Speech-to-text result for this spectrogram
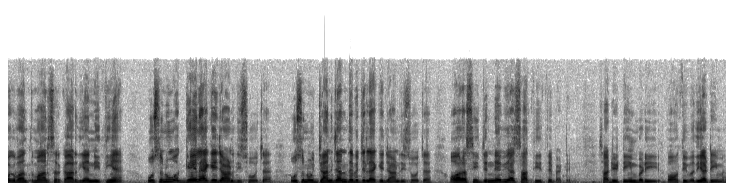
ਭਗਵੰਤ ਮਾਨ ਸਰਕਾਰ ਦੀਆਂ ਨੀਤੀਆਂ ਉਸ ਨੂੰ ਅੱਗੇ ਲੈ ਕੇ ਜਾਣ ਦੀ ਸੋਚ ਹੈ, ਉਸ ਨੂੰ ਜਨ ਜਨ ਦੇ ਵਿੱਚ ਲੈ ਕੇ ਜਾਣ ਦੀ ਸੋਚ ਹੈ ਔਰ ਅਸੀਂ ਜਿੰਨੇ ਵੀ ਅੱਜ ਸਾਥੀ ਇੱਥੇ ਬੈਠੇ। ਸਾਡੀ ਟੀਮ ਬੜੀ, ਬਹੁਤ ਹੀ ਵਧੀਆ ਟੀਮ ਹੈ।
